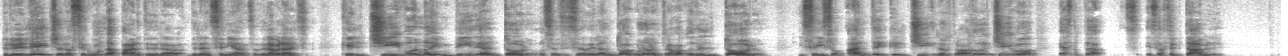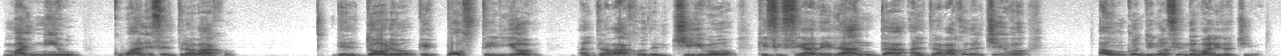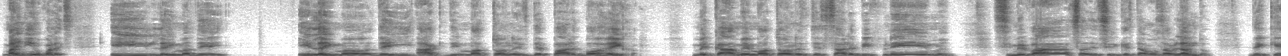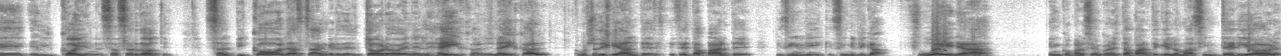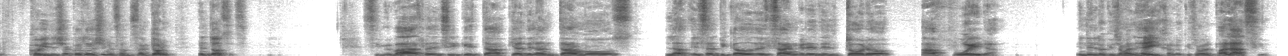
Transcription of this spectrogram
Pero el hecho, la segunda parte de la, enseñanza, de la braisa, que el chivo no impide al toro. O sea, si se adelantó alguno de los trabajos del toro y se hizo antes que el los trabajos del chivo, eso está, es aceptable. My new, ¿cuál es el trabajo del toro que es posterior al trabajo del chivo? Que si se adelanta al trabajo del chivo, aún continúa siendo válido el chivo. Mainiu, ¿cuál es? Y leima de y leima de i de matones de par Me came matones de sar bifnim. Si me vas a decir que estamos hablando de que el Koyen, el sacerdote, salpicó la sangre del toro en el Heijal. El Heijal, como yo dije antes, es esta parte y significa, fuera en comparación con esta parte, que es lo más interior, en el Santo. Entonces, si me vas a decir que, está, que adelantamos el salpicado de sangre del toro afuera, en lo que se llama el Heija, lo que se llama el palacio,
